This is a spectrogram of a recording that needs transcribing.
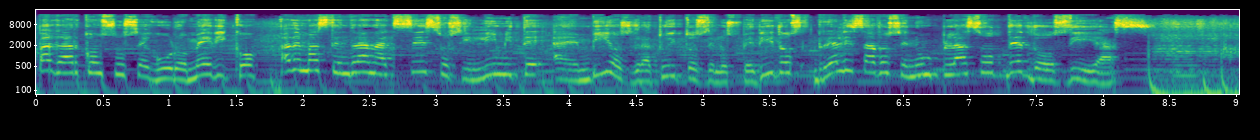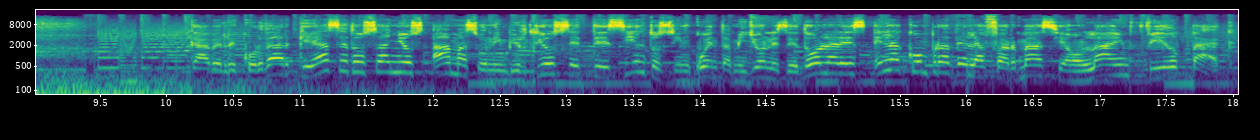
pagar con su seguro médico. Además, tendrán acceso sin límite a envíos gratuitos de los pedidos realizados en un plazo de dos días. Cabe recordar que hace dos años Amazon invirtió 750 millones de dólares en la compra de la farmacia online PhilPack.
